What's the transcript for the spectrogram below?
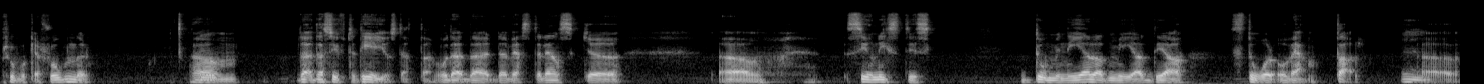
provokationer. Um, där, där syftet är just detta. Och där, där, där västerländsk uh, uh, sionistisk dominerad media står och väntar. Mm. Uh,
